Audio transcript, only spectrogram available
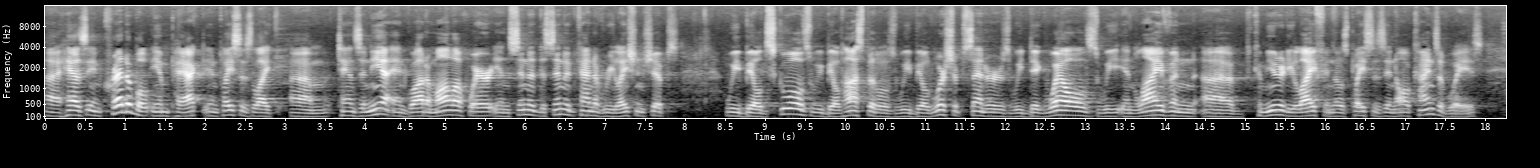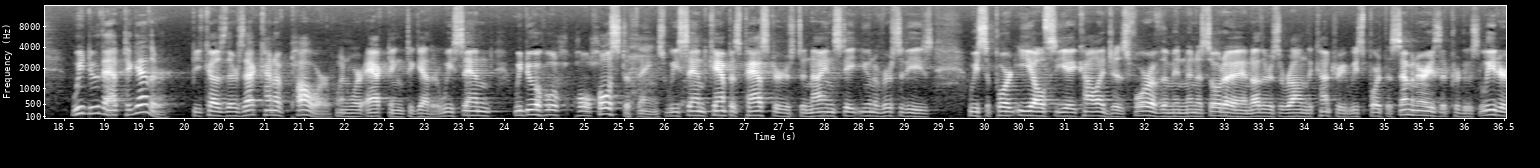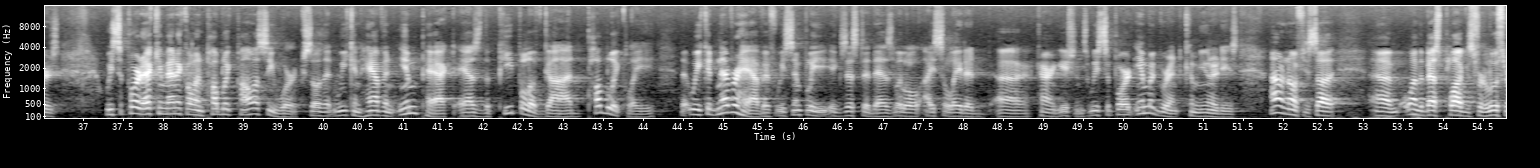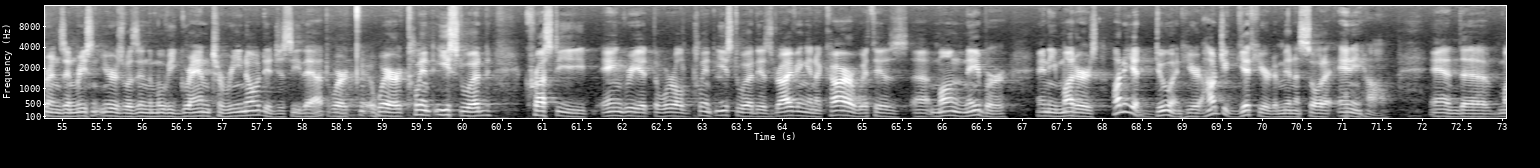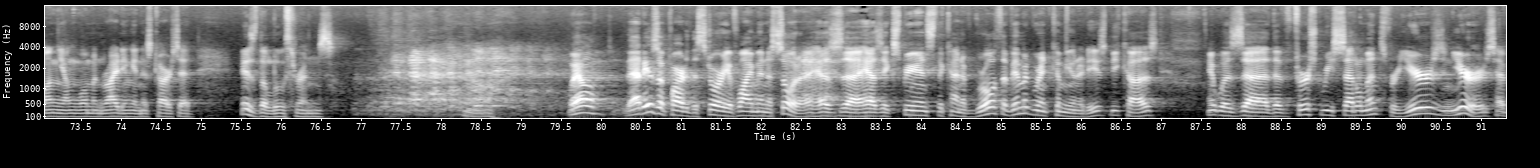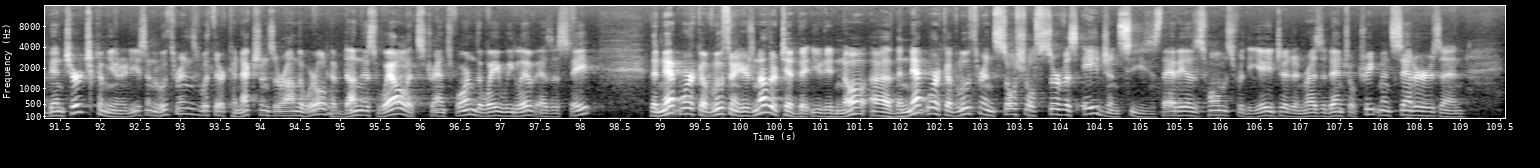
uh, has incredible impact in places like um, Tanzania and Guatemala, where in synod to synod kind of relationships, we build schools, we build hospitals, we build worship centers, we dig wells, we enliven uh, community life in those places in all kinds of ways. We do that together because there's that kind of power when we're acting together. We send, we do a whole, whole host of things. We send campus pastors to nine state universities. We support ELCA colleges, four of them in Minnesota and others around the country. We support the seminaries that produce leaders. We support ecumenical and public policy work so that we can have an impact as the people of God publicly that we could never have if we simply existed as little isolated uh, congregations. We support immigrant communities. I don't know if you saw um, one of the best plugs for Lutherans in recent years was in the movie Gran Torino. Did you see that? Where, where Clint Eastwood, crusty, angry at the world, Clint Eastwood is driving in a car with his uh, Hmong neighbor, and he mutters, What are you doing here? How'd you get here to Minnesota anyhow? And the Hmong young woman riding in his car said, Is the Lutherans. you know. Well, that is a part of the story of why Minnesota has, uh, has experienced the kind of growth of immigrant communities because it was uh, the first resettlements for years and years have been church communities, and Lutherans, with their connections around the world, have done this well. It's transformed the way we live as a state. The network of Lutheran, here's another tidbit you didn't know. Uh, the network of Lutheran social service agencies, that is, homes for the aged and residential treatment centers and,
